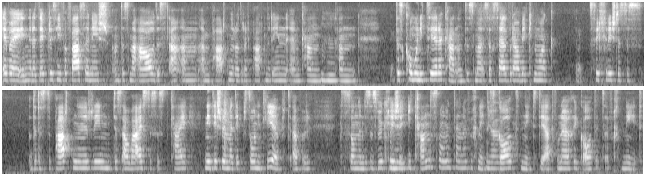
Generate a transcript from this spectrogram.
eben in einer depressiven Phase ist und dass man auch das am, am Partner oder der Partnerin ähm, kann, Mhm. kann das kommunizieren kann und dass man sich selber auch wie genug sicher ist, dass das oder dass die Partnerin das auch weiß, dass es kein nicht ist, wenn man die Person nicht liebt, aber sondern dass es wirklich Mhm. ist, ich kann das momentan einfach nicht. Ja. Es geht nicht. Die Art von Nähe geht jetzt einfach nicht.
